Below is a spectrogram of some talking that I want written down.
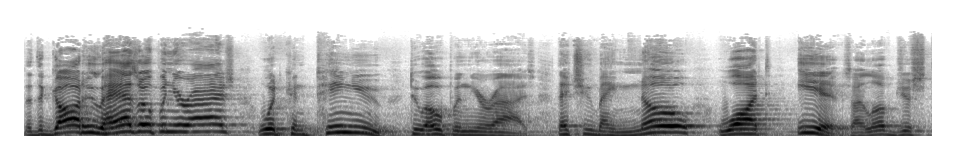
That the God who has opened your eyes would continue to open your eyes, that you may know what is. I love just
